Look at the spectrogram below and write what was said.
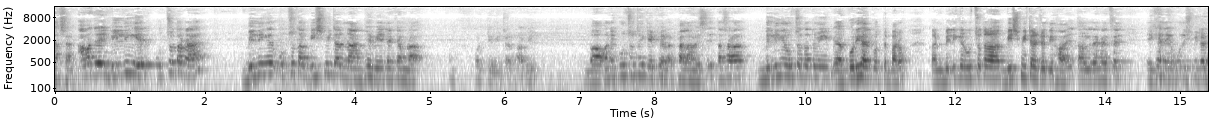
আচ্ছা। আমাদের এই বিল্ডিং এর উচ্চতাটা বিল্ডিং এর উচ্চতা 20 মিটার না ভেবে এটাকে আমরা 40 মিটার ভাবি, বা অনেক উঁচু থেকে ফেলা হয়েছে। তাছাড়া বিল্ডিং এর উচ্চতা তুমি পরিহার করতে পারো। কারণ বিল্ডিং এর উচ্চতা 20 মিটার যদি হয়, তাহলে দেখা যাচ্ছে এখানে 19 মিটার,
